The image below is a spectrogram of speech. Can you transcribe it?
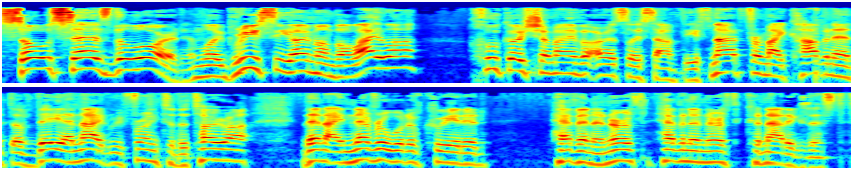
So says the Lord. Im brisi yomam v'layla, if not for my covenant of day and night, referring to the Torah, then I never would have created heaven and earth. Heaven and earth could not exist.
